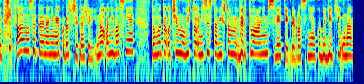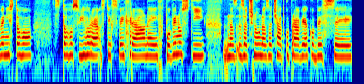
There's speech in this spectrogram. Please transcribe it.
Ale zase to je na něm jako dost přitažlivý. No oni vlastně, tohle o čem mluvíš, to oni se staví v tom virtuálním světě, kde vlastně jako by děti unavený z toho, z toho svýho, z těch svých reálných povinností na, začnou na začátku právě jakoby si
